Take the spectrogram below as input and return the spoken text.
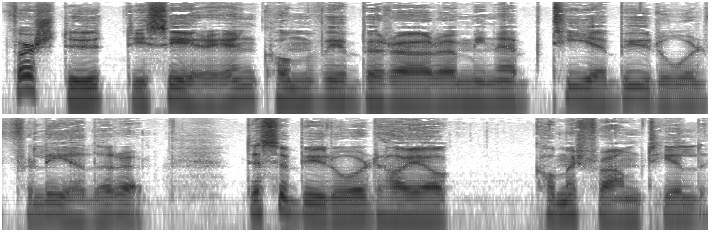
Först ut i serien kommer vi beröra mina tio budord för ledare. Dessa budord har jag kommit fram till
